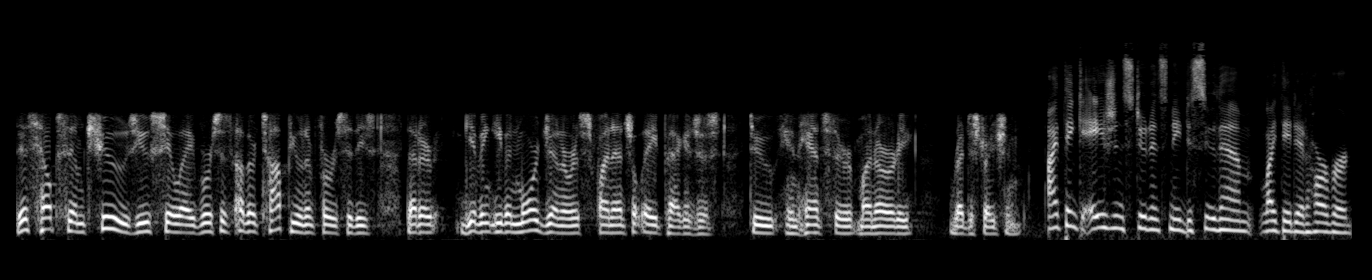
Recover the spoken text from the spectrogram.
This helps them choose UCLA versus other top universities that are giving even more generous financial aid packages to enhance their minority registration. I think Asian students need to sue them like they did Harvard.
